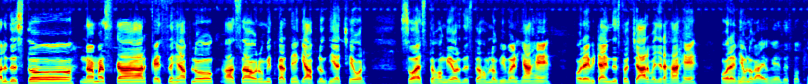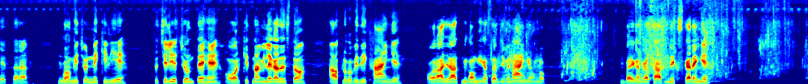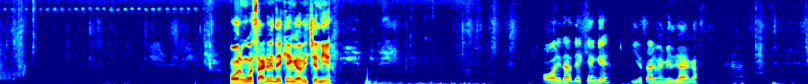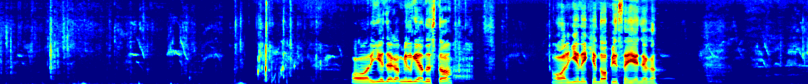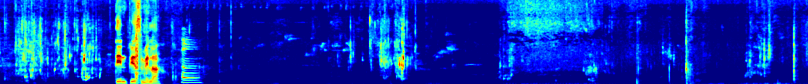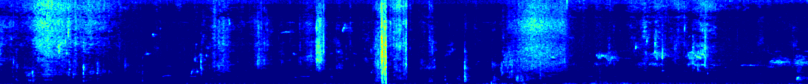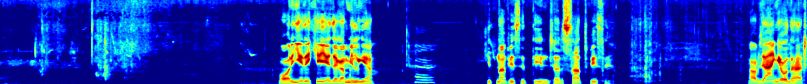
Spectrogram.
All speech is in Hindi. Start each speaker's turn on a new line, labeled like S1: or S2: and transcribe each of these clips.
S1: हेलो दोस्तों, नमस्कार। कैसे हैं आप लोग? आशा और उम्मीद करते हैं कि आप लोग भी अच्छे और स्वस्थ होंगे और दोस्तों हम लोग भी बढ़िया हैं। और अभी टाइम दोस्तों चार बज रहा है और अभी हम लोग आए हुए हैं दोस्तों खेत तरफ़ घोंगी चुनने के लिए। तो चलिए चुनते हैं और कितना मिलेगा दोस्तों, आप लोग को भी दिखाएँगे। और आज रात में घोंगी का सब्ज़ी बनाएँगे हम लोग। बैगन का साथ मिक्स करेंगे। और वो साइड में देखेंगे अभी, चलिए। और इधर देखेंगे, ये साइड में मिल जाएगा। और ये जगह मिल गया दोस्तों। और ये देखिए, दो पीस है ये जगह। तीन पीस मिला।
S2: हाँ।
S1: और ये देखिए ये जगह मिल गया।
S2: हाँ।
S1: कितना पीस है? तीन चार सात पीस है। आप जाएँगे उधर।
